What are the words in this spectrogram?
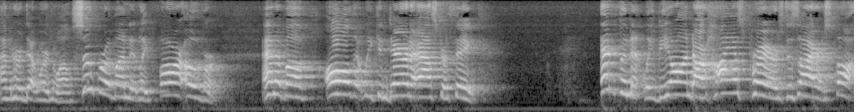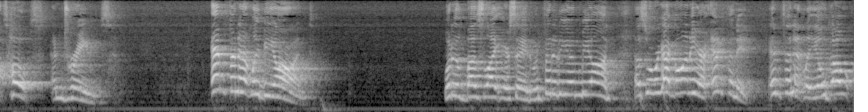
I haven't heard that word in a while. Super abundantly, far over and above all that we can dare to ask or think infinitely beyond our highest prayers, desires, thoughts, hopes, and dreams. Infinitely beyond. What does Buzz Lightyear say? To infinity and beyond. That's what we got going here. Infinite. Infinitely. He'll go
